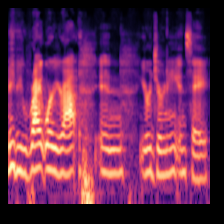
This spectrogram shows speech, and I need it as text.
maybe right where you're at in your journey and say,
